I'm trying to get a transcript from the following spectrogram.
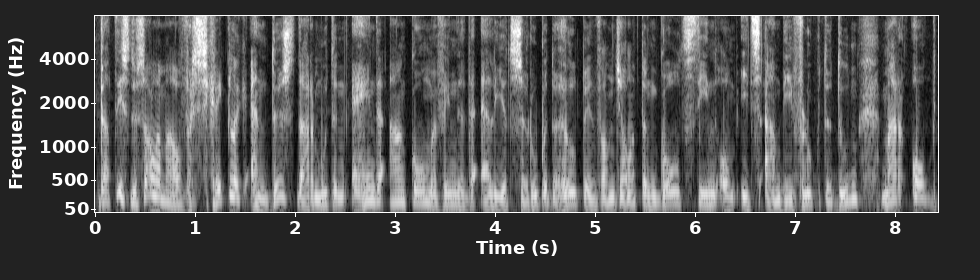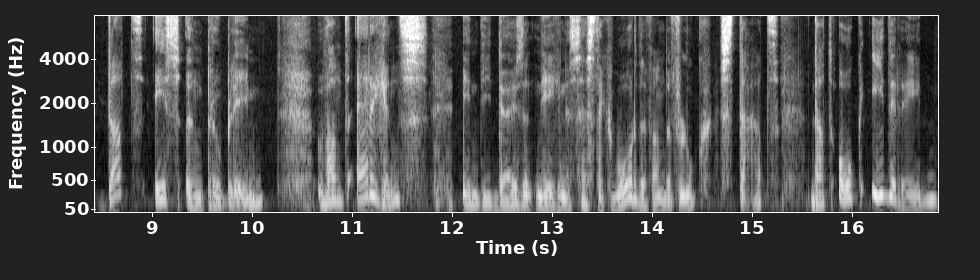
Dat is dus allemaal verschrikkelijk en dus daar moet een einde aan komen, vinden de Elliots. Ze roepen de hulp in van Jonathan Om iets aan die vloek te doen. Maar ook dat is een probleem, want ergens in die 1069 woorden van de vloek staat dat ook iedereen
